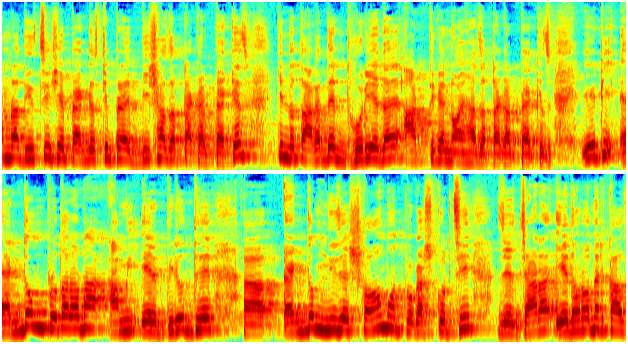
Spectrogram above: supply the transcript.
আমরা দিচ্ছি, সেই প্যাকেজটি প্রায় বিশ হাজার টাকার প্যাকেজ কিন্তু তাদের ধরিয়ে দেয় আট থেকে নয় হাজার টাকার প্যাকেজ এটি একদম প্রতারণা। আমি এর বিরুদ্ধে একদম নিজের সহমত প্রকাশ করছি যে যারা এ ধরনের কাজ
